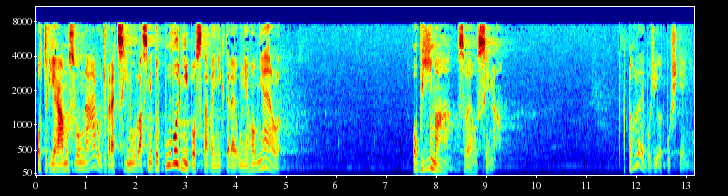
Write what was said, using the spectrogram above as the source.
Otvírá mu svou náruč, vrací mu vlastně to původní postavení, které u něho měl. Objímá svého syna. A tohle je boží odpuštění.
